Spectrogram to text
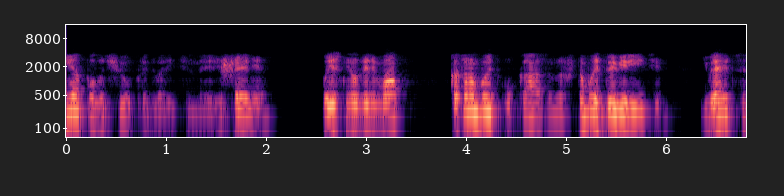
я получу предварительное решение, пояснил Вельмо, в котором будет указано, что мой доверитель является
